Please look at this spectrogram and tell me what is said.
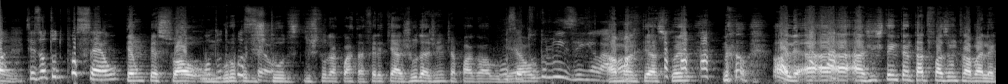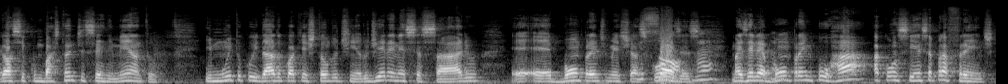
vão, um- vocês vão tudo pro céu. Tem um pessoal, Vão um grupo de céu. estudos, de estudo na quarta-feira que ajuda a gente a pagar o Vão ser aluguel. tudo Luizinha lá. a ó. manter as coisas. Não, olha, a, a- a gente tem tentado fazer um trabalho legal, assim, com bastante discernimento e muito cuidado com a questão do dinheiro. O dinheiro é necessário, é, é bom para a gente mexer as E só, coisas, né? mas ele é bom para empurrar a consciência para frente.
